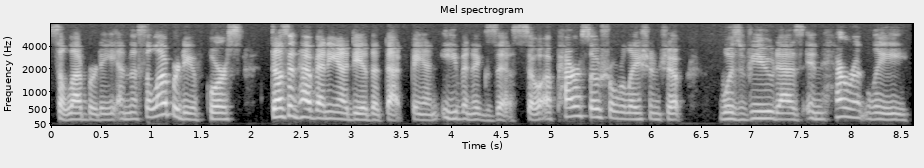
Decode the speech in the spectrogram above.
celebrity. And the celebrity, of course, doesn't have any idea that that fan even exists. So a parasocial relationship was viewed as inherently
